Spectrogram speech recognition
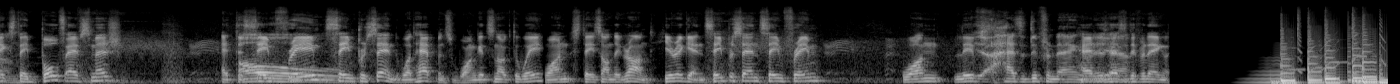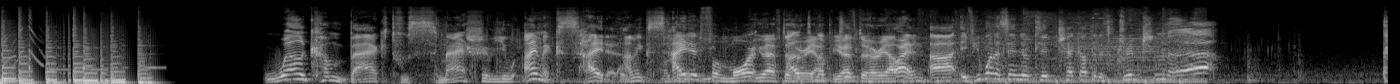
next they both F smash at the Oh. same frame, same percent. What happens? One gets knocked away, one stays on the ground. Here again, same percent, same frame. One lives, Yeah, has a different angle. has, yeah. has a different angle. Welcome back to Smash Review. I'm excited. I'm excited Okay, for more. you have to hurry up. You have to hurry up, All right. Uh, if you want to send your clip, check out the description. Uh,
